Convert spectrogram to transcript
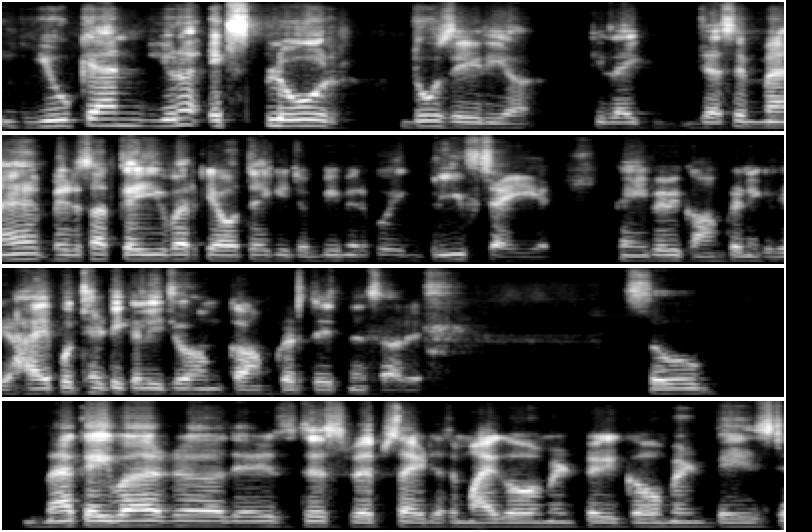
you can you know explore those area कि लाइक जैसे मैं मेरे साथ कई बार क्या होता है कि जब भी मेरे को एक ब्रीफ चाहिए कहीं पे भी काम करने के लिए हाइपोथेटिकली जो हम काम करते हैं इतने सारे। सो so, मैं कई बार देर इज़ दिस वेबसाइट जैसे माई गवर्नमेंट पे गवर्नमेंट बेस्ड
